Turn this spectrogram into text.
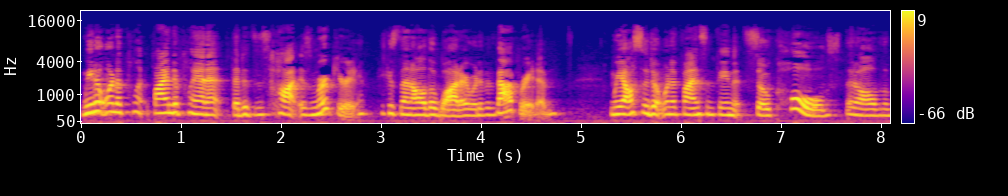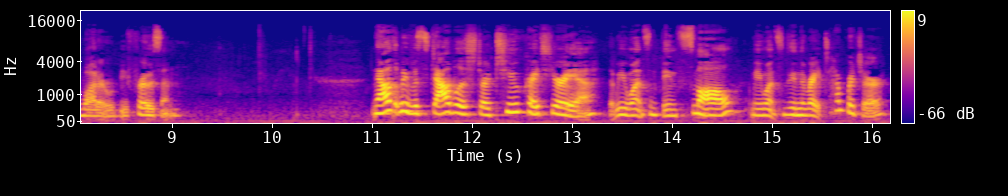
We don't want to pl- find a planet that is as hot as Mercury, because then all the water would have evaporated. We also don't want to find something that's so cold that all of the water would be frozen. Now that we've established our two criteria, that we want something small and we want something the right temperature,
